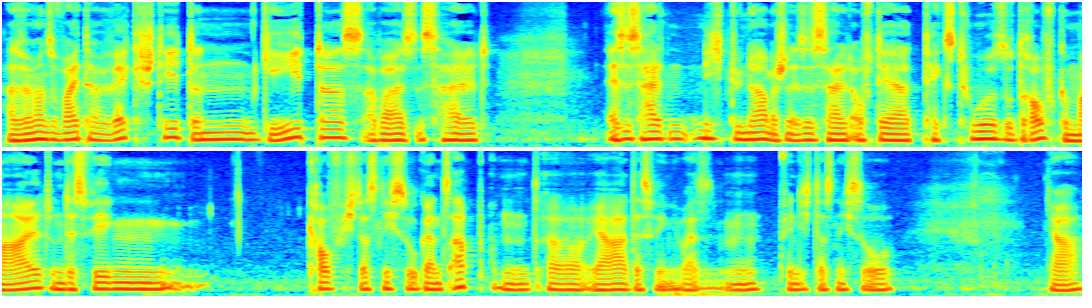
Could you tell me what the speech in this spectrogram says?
also wenn man so weiter weg steht, dann geht das, aber es ist halt, es ist halt nicht dynamisch, es ist halt auf der Textur so drauf gemalt und deswegen kaufe ich das nicht so ganz ab und äh, ja, deswegen hm, finde ich das nicht so, ja,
